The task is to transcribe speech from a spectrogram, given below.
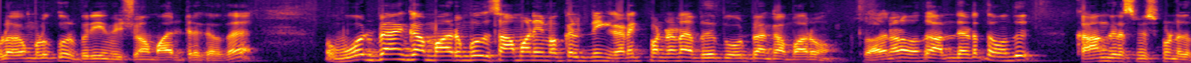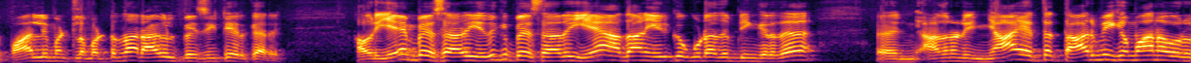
உலகம் முழுக்க ஒரு பெரிய விஷயமாக மாறிட்டு இருக்கிறத ஓட் பேங்காக மாறும்போது சாமானிய மக்கள் நீங்கள் கனெக்ட் எப்படி ஓட் பேங்காக மாறும்? ஸோ அதனால் வந்து அந்த இடத்த வந்து காங்கிரஸ் மிஸ் பண்ணுது. பார்லிமெண்ட்டில் மட்டும்தான் ராகுல் பேசிக்கிட்டே இருக்காரு. அவர் ஏன் பேசுறாரு எதுக்கு பேசுறாரு ஏன் அதானி இருக்கக்கூடாது அப்படிங்கிறத அதனுடைய நியாயத்தை தார்மீகமான ஒரு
